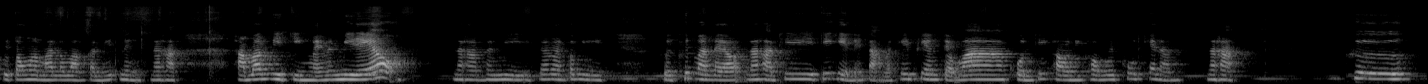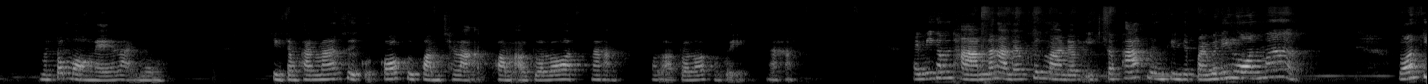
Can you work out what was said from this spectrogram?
คือต้องระมัดระวังกันนิดนึงนะคะ ถามว่ามีจริงไหมมันมีแล้ว นะคะมันมีแล้วมันก็มีเกิดขึ้นมาแล้วนะคะที่ที่เห็นในต่างประเทศเพียงแต่ว่าคนที่เขานี่เขาไม่พูดแค่นั้นนะคะคือมันต้องมองในหลายมุมสิ่งสำคัญมากคือก็คือความฉลาดความเอาตัวรอดนะคะความเอาตัวรอดของตัวเองนะคะใครมีคำถามนะคะแล้วขึ้นมาเดี๋ยวอีกสักพักหนึ่งพิมพ์จะไปวันนี้ร้อนมาก ร้อนจ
